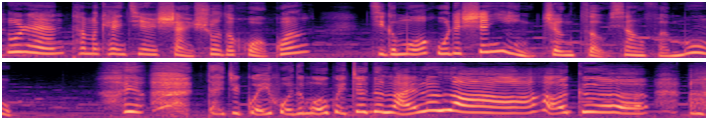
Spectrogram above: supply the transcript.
突然，他们看见闪烁的火光，几个模糊的身影正走向坟墓。哎呀，带着鬼火的魔鬼真的来了啦！哈哥，啊，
